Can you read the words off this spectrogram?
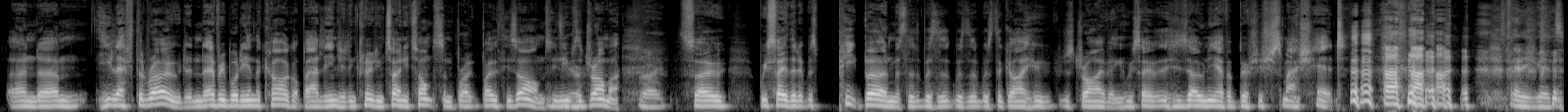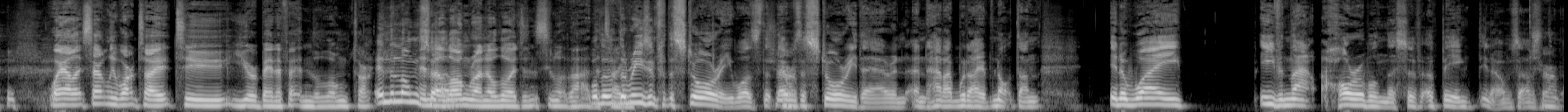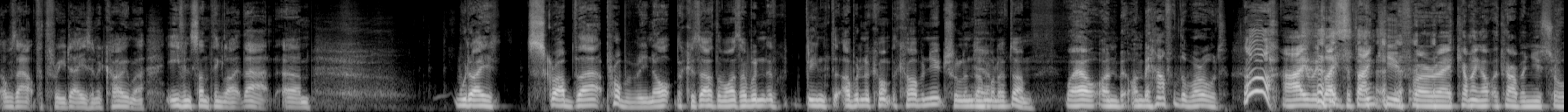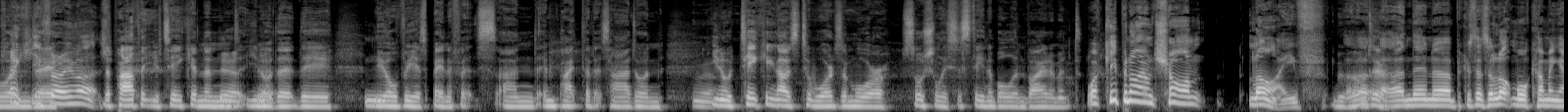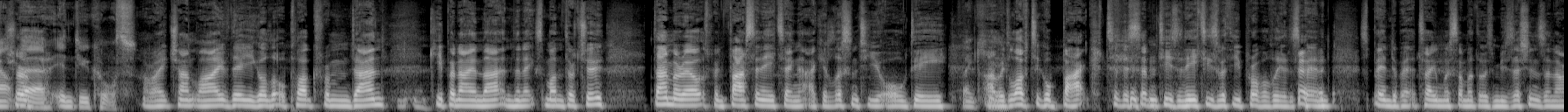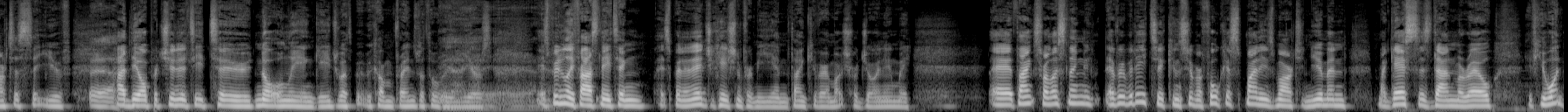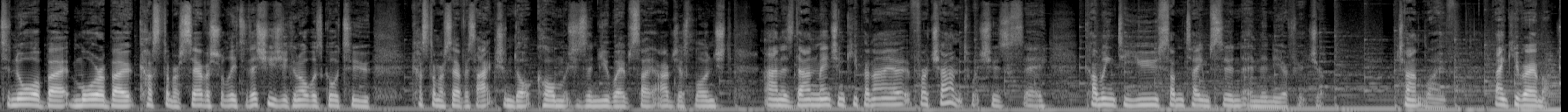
and um, he left the road, and everybody in the car got badly injured, including Tony Thompson, broke both his arms, and he was a drummer. Right. So we say that it was Pete Byrne was the was the was the, was the guy who was driving. We say it was his only ever British smash hit. Very good. well, it certainly worked out to your benefit in the long term. In the long in the long run, although it didn't seem like that at well, the, the, the reason for the story was that there was a story there, and, and had I would I have not done, in a way, even that horribleness of, of being, you know, I was I was, Sure. I was out for three days in a coma, even something like that. Um, would I scrub that? Probably not, because otherwise I wouldn't have been. I wouldn't have come up with carbon neutral and done Yeah. what I've done. Well, on on behalf of the world, I would like to thank you for uh, coming up with carbon neutral. Thank and, you uh, very much. The path that you've taken, and Yeah, you know yeah. the the the obvious benefits and impact that it's had on, you know, taking us towards a more socially sustainable environment. Well, keep an eye on Chant live, We will uh, do. and then uh, because there's a lot more coming out Sure. there in due course. All right, Chant Live. There you go. Little plug from Dan. Keep an eye on that in the next month or two. Dan Morrell, it's been fascinating. I could listen to you all day. Thank you. I would love to go back to the 70s and 80s with you probably and spend spend a bit of time with some of those musicians and artists that you've Yeah. had the opportunity to not only engage with but become friends with over the years. It's been really fascinating. It's been an education for me and thank you very much for joining me. Uh, thanks for listening, everybody, to Consumer Focus. My name is Martin Newman. My guest is Dan Morrell. If you want to know about more about customer service related issues, you can always go to customerserviceaction.com, which is a new website I've just launched. And as Dan mentioned, keep an eye out for Chant, which is uh, coming to you sometime soon in the near future. Chant Live. Thank you very much.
